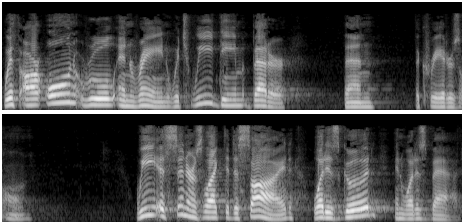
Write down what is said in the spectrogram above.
with our own rule and reign, which we deem better than the Creator's own. We as sinners like to decide what is good and what is bad.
